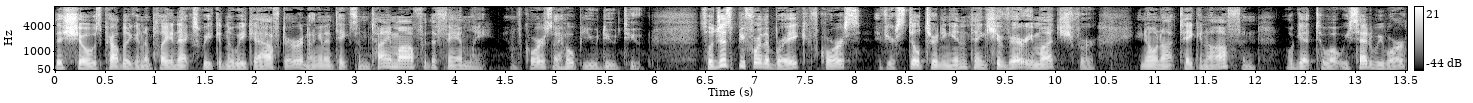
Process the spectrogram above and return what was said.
this show is probably going to play next week and the week after, and I'm going to take some time off with the family. And of course, I hope you do too. So just before the break, of course, if you're still tuning in, thank you very much for, you know, not taking off, and we'll get to what we said we were.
